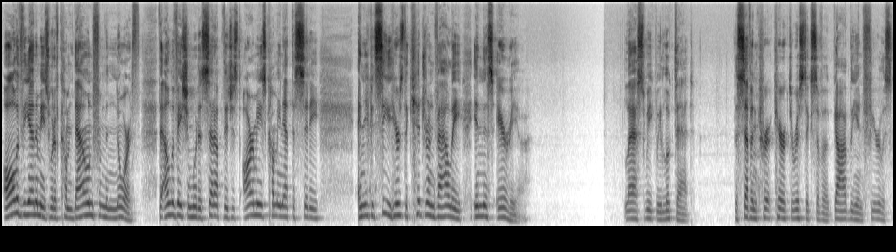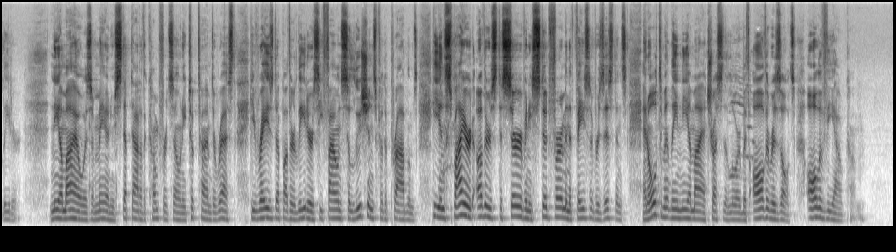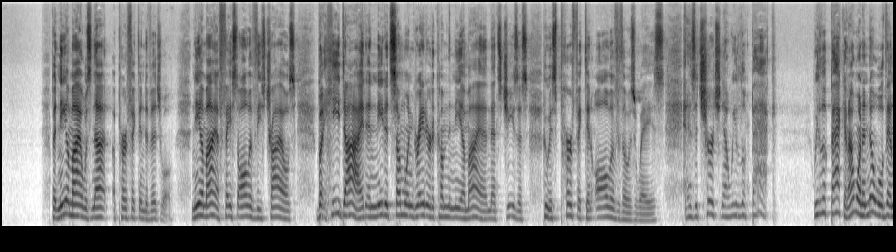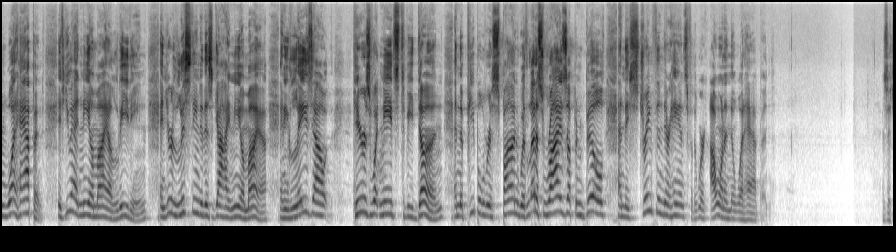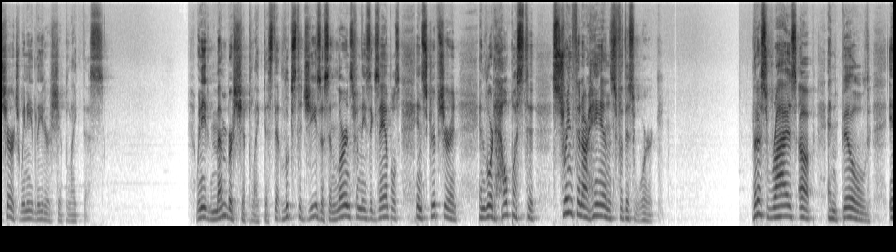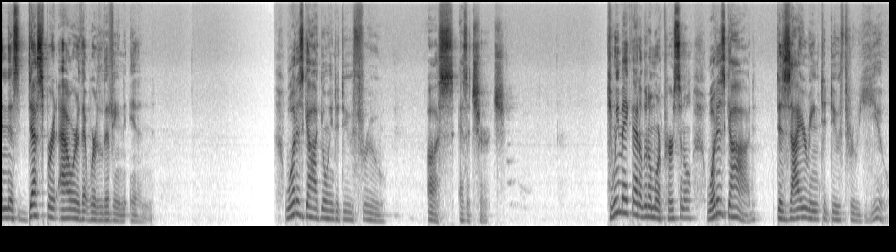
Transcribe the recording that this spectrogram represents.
All of the enemies would have come down from the north. The elevation would have set up, there's just armies coming at the city. And you can see here's the Kidron Valley in this area. Last week we looked at the seven characteristics of a godly and fearless leader. Nehemiah was a man who stepped out of the comfort zone. He took time to rest. He raised up other leaders. He found solutions for the problems. He inspired others to serve and he stood firm in the face of resistance. And ultimately, Nehemiah trusted the Lord with all the results, all of the outcome. But Nehemiah was not a perfect individual. Nehemiah faced all of these trials, but he died and needed someone greater to come than Nehemiah, and that's Jesus, who is perfect in all of those ways. And as a church, now we look back. We look back and I want to know well, then what happened? If you had Nehemiah leading and you're listening to this guy, Nehemiah, and he lays out Here's what needs to be done. And the people respond with, Let us rise up and build. And they strengthen their hands for the work. I want to know what happened. As a church, we need leadership like this. We need membership like this that looks to Jesus and learns from these examples in Scripture. And, and Lord, help us to strengthen our hands for this work. Let us rise up and build in this desperate hour that we're living in. What is God going to do through us as a church? Can we make that a little more personal? What is God desiring to do through you?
